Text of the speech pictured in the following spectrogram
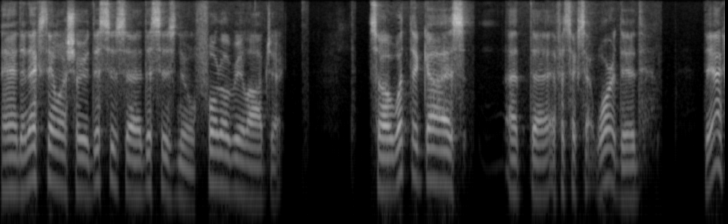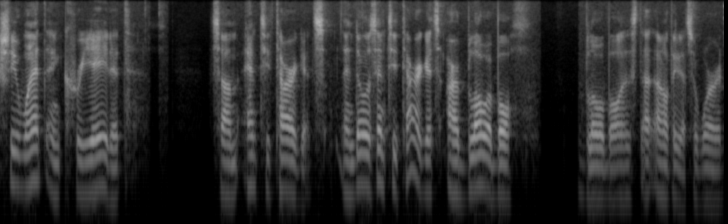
And the next thing I want to show you, this is uh, this is new, photo real object. So what the guys at the FSX at War did, they actually went and created some empty targets, and those empty targets are blowable. Blowable is? I don't think that's a word.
